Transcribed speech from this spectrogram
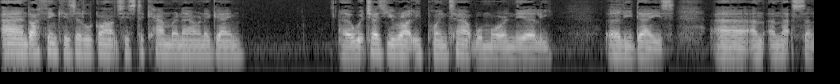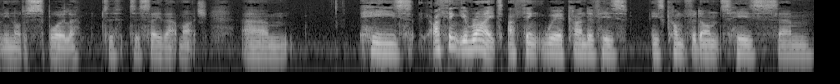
and I think his little glances to camera now and again, uh, which, as you rightly point out, were more in the early early days, uh, and and that's certainly not a spoiler to to say that much. Um, he's. I think you're right. I think we're kind of his his confidants, his um,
